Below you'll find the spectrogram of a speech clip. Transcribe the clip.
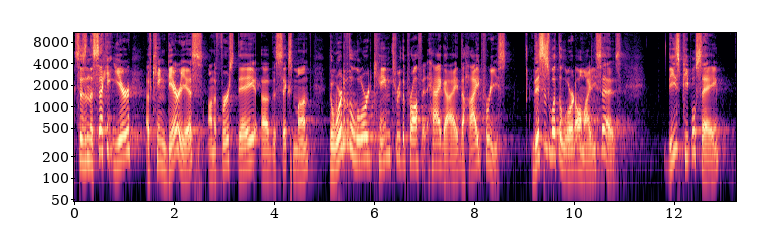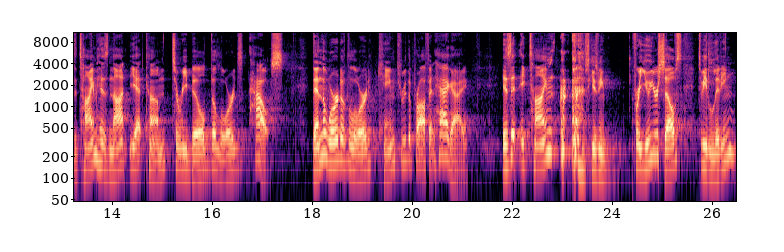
It says, In the second year of King Darius, on the first day of the sixth month, the word of the Lord came through the prophet Haggai, the high priest. This is what the Lord Almighty says These people say, the time has not yet come to rebuild the Lord's house. Then the word of the Lord came through the prophet Haggai. Is it a time, excuse me, for you yourselves to be living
